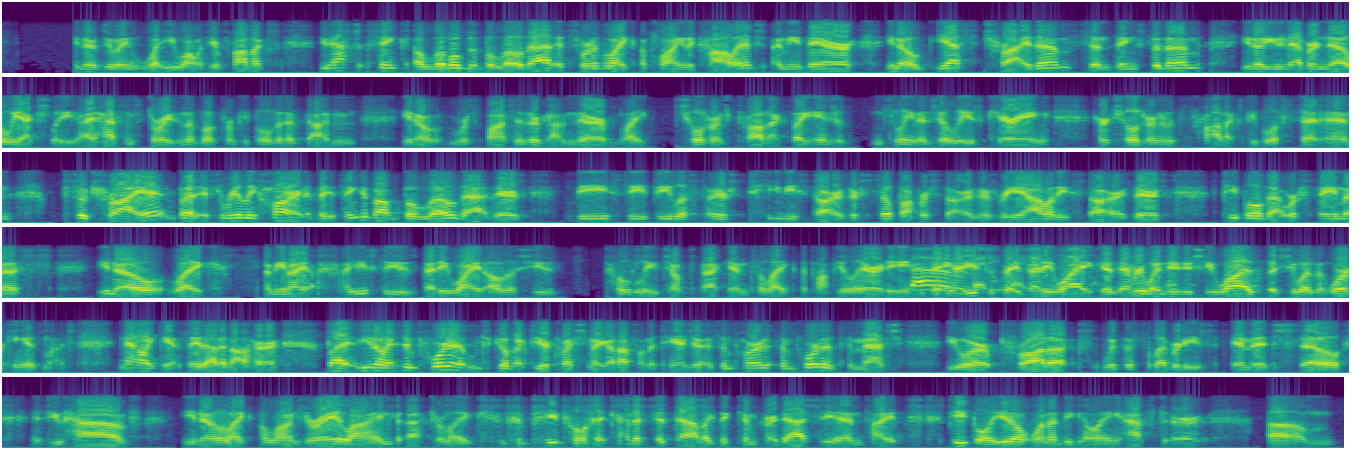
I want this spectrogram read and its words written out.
you know, doing what you want with your products. You have to think a little bit below that. It's sort of like applying to college. I mean, they're, you know, yes, try them, send things to them. You know, you never know. We actually, I have some stories in the book from people that have gotten, you know, responses or gotten their like children's products. Like Angel- Angelina Jolie's carrying her children with products people have sent in. So try it, but it's really hard. But think about below that. There's B, C, D list. There's TV stars. There's soap opera stars. There's reality stars. There's people that were famous. You know, like I mean, I I used to use Betty White, although she's totally jumped back into like the popularity. Oh, I used to Betty say Betty White because everyone knew who she was, but she wasn't working as much. Now I can't say that about her. But you know, it's important to go back to your question. I got off on a tangent. It's important important to match your products with the celebrity's image. So if you have you know, like a lingerie line, go after like the people that kind of fit that, like the Kim Kardashian type people. You don't want to be going after, um,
